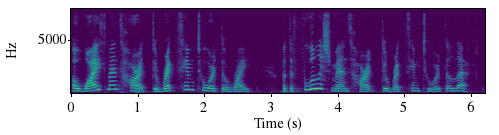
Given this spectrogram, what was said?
A wise man's heart directs him toward the right, but the foolish man's heart directs him toward the left.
